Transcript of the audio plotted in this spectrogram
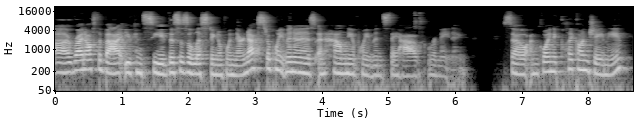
Uh, right off the bat, you can see this is a listing of when their next appointment is and how many appointments they have remaining. So I'm going to click on Jamie.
